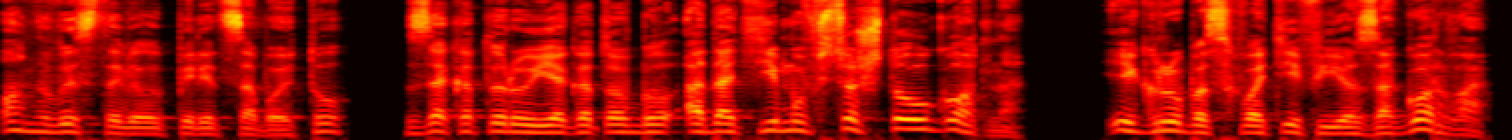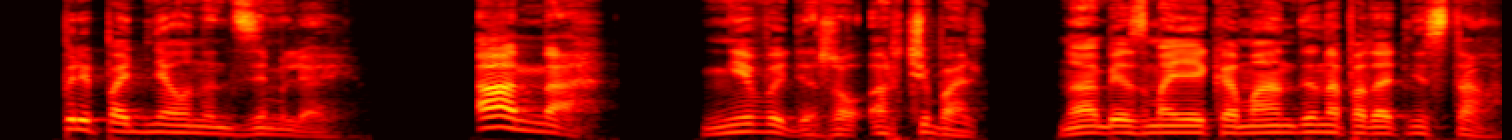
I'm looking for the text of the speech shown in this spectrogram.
Он выставил перед собой ту, за которую я готов был отдать ему все, что угодно, и, грубо схватив ее за горло, приподнял над землей. «Анна!» — не выдержал Арчибальд, но без моей команды нападать не стал.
